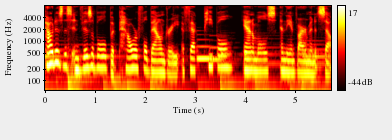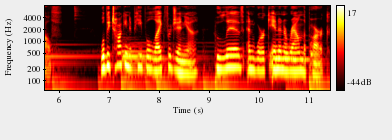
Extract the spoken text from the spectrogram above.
How does this invisible but powerful boundary affect people, animals, and the environment itself? We'll be talking to people like Virginia who live and work in and around the park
